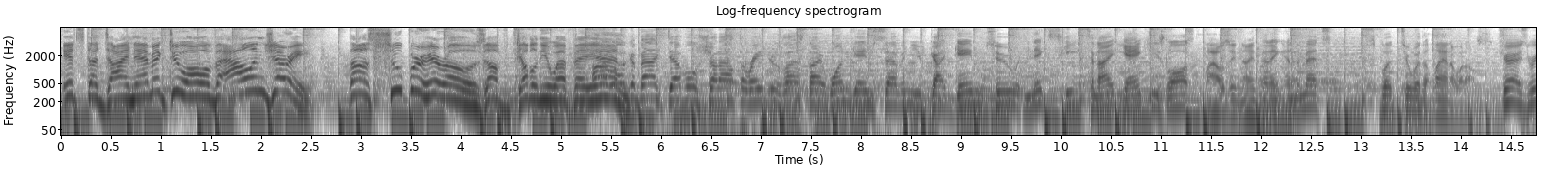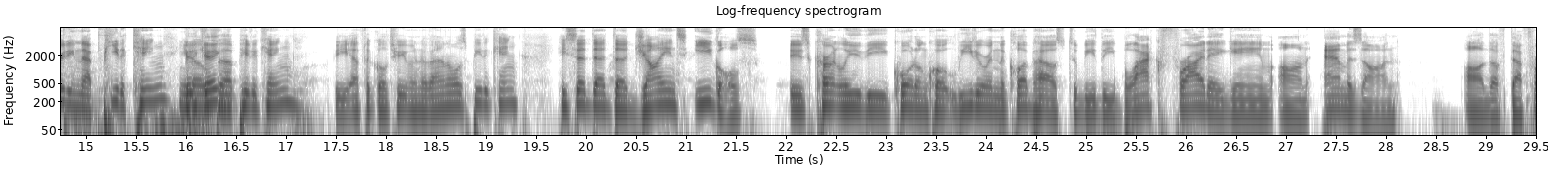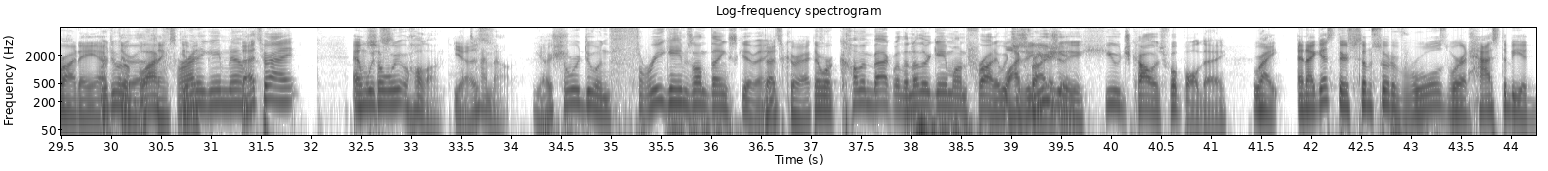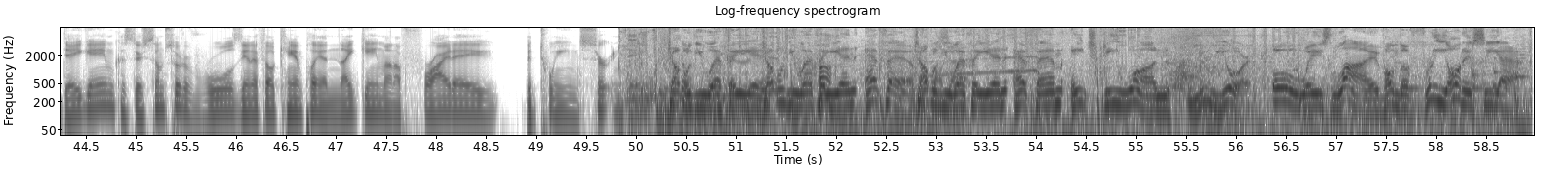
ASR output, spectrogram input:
It's the dynamic duo of Al and Jerry, the superheroes of All right, WFAN. welcome back. Devils shut out the Rangers last night. One game seven. You've got game two. Knicks Heat tonight. Yankees lost. Lousy ninth inning. And the Mets split two with Atlanta. What else? Sure, I was reading that Peter King. You Peter know King? Uh, Peter King, the ethical treatment of animals. Peter King. He said that the Giants Eagles is currently the quote unquote leader in the clubhouse to be the Black Friday game on Amazon on the that Friday after We're doing a uh, Black Thanksgiving. Friday game now? That's right. And which, so we hold on. Yes. Time out. Yes. So we're doing three games on Thanksgiving. That's correct. Then we're coming back with another game on Friday, which Black is Friday usually game. a huge college football day. Right. And I guess there's some sort of rules where it has to be a day game because there's some sort of rules the NFL can't play a night game on a Friday between certain days. WFAN, WFAN FM, WFAN FM HD1, New York. Always live on the free Audacy app.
